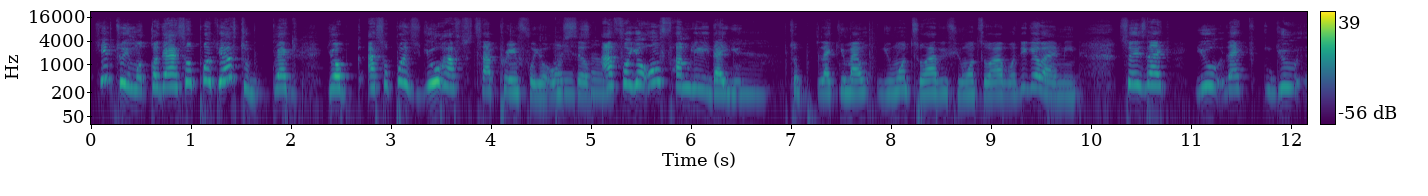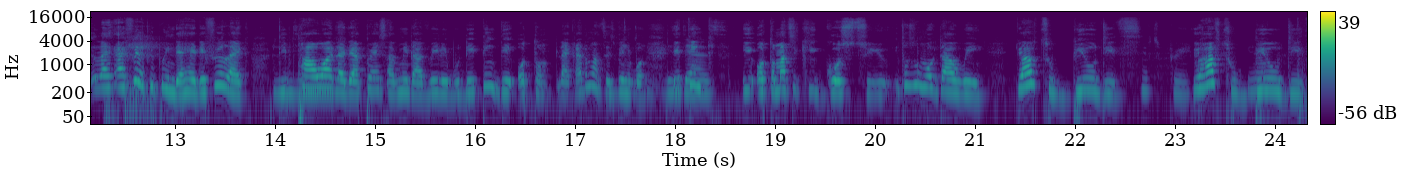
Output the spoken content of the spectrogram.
Him too, he must because I point you have to like your I suppose you have to start praying for your own self and for your own family that you Yeah. to like you might you want to have if you want to have one. Do you get what I mean? So it's like you like you like I feel like people in their head they feel like the power that their parents have made available they think they autom like I don't know how to explain it but they think it automatically goes to you. It doesn't work that way. You have to build it. You have to pray. You have to build it.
